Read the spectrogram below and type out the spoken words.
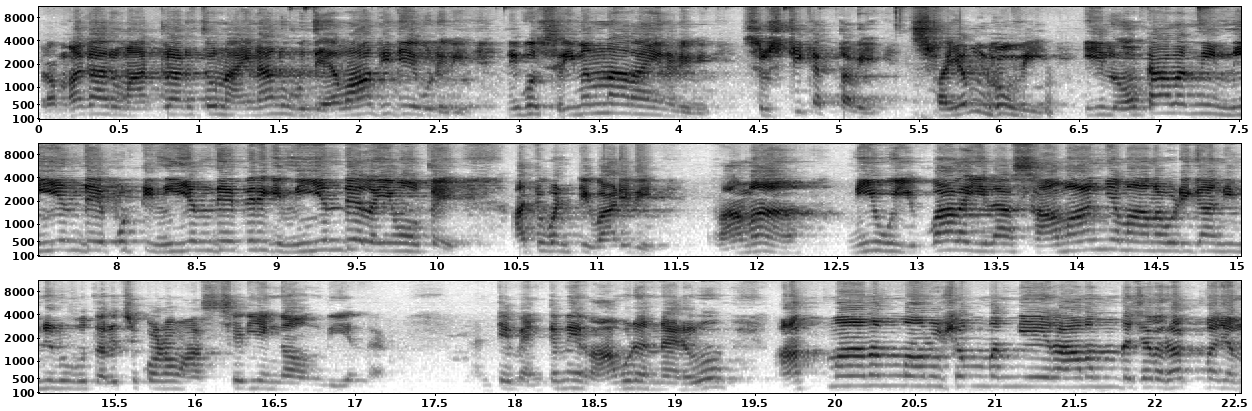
బ్రహ్మగారు మాట్లాడుతూ నాయనా నువ్వు దేవాదిదేవుడివి నువ్వు శ్రీమన్నారాయణుడివి సృష్టికర్తవి స్వయంభువి. ఈ లోకాలన్నీ నీయందే పుట్టి నీయందే పెరిగి నీయందే లయమవుతాయి. అటువంటి వాడివి. రామా నీవు ఇవాళ ఇలా సామాన్య మానవుడిగా నిన్ను నువ్వు తలుచుకోవడం ఆశ్చర్యంగా ఉంది అన్నాడు. అంటే వెంటనే రాముడు అన్నాడు ఆత్మానం మానుషం మన్యే రామందశరథాత్మయం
